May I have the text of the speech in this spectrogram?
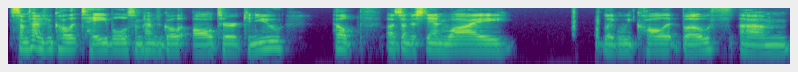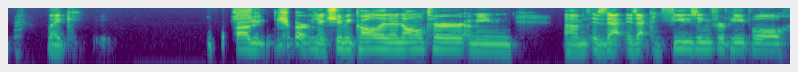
sometimes we call it table, sometimes we call it altar. Can you help us understand why like we call it both? Um like um should, sure. Like should we call it an altar? I mean, um is that is that confusing for people?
